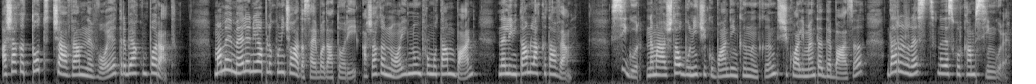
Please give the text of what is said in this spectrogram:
așa că tot ce aveam nevoie trebuia cumpărat – Mamei mele nu i-a plăcut niciodată să aibă datorii, așa că noi nu împrumutam bani, ne limitam la cât aveam. Sigur, ne mai ajutau bunicii cu bani din când în când și cu alimente de bază, dar în rest ne descurcam singure.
